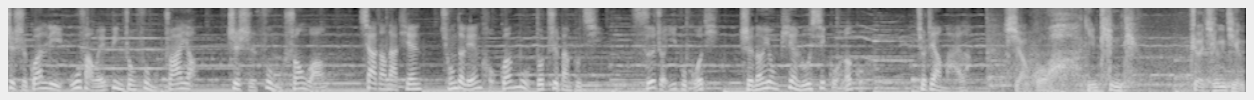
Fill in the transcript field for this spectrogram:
致使官吏无法为病重父母抓药，致使父母双亡。下葬那天，穷得连口棺木都置办不起，死者衣不裹体，只能用片芦席裹了裹，就这样埋了。相国，您听听。这情景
